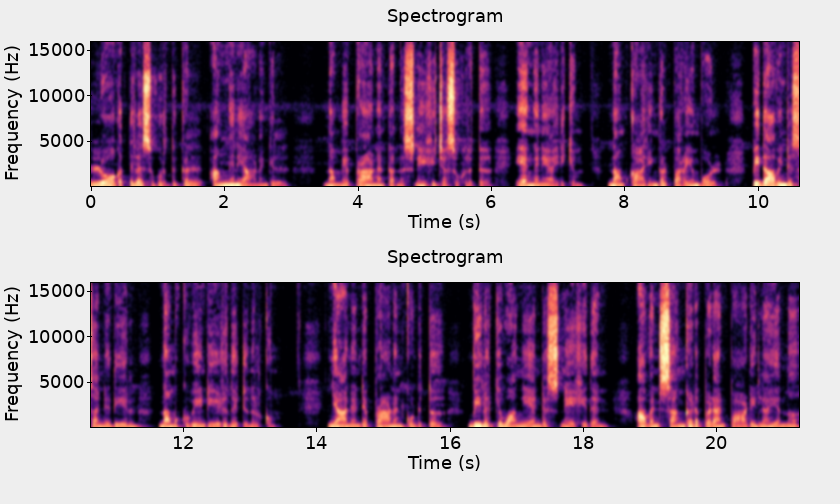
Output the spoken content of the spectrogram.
ലോകത്തിലെ സുഹൃത്തുക്കൾ അങ്ങനെയാണെങ്കിൽ നമ്മെ പ്രാണൻ തന്ന് സ്നേഹിച്ച സുഹൃത്ത് എങ്ങനെയായിരിക്കും? നാം കാര്യങ്ങൾ പറയുമ്പോൾ പിതാവിന്റെ സന്നിധിയിൽ നമുക്ക് വേണ്ടി എഴുന്നേറ്റ് നിൽക്കും. ഞാൻ എന്റെ പ്രാണൻ കൊടുത്ത് വിലയ്ക്ക് വാങ്ങിയ എന്റെ സ്നേഹിതൻ അവൻ സങ്കടപ്പെടാൻ പാടില്ല എന്ന്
